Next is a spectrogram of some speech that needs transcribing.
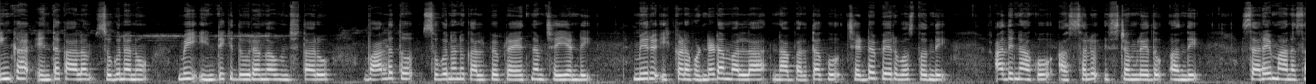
ఇంకా ఎంతకాలం సుగుణను మీ ఇంటికి దూరంగా ఉంచుతారు? వాళ్ళతో సుగుణను కలిపే ప్రయత్నం చేయండి. మీరు ఇక్కడ ఉండడం వల్ల నా భర్తకు చెడ్డ పేరు వస్తుంది. అది నాకు అస్సలు ఇష్టం లేదు అంది. సరే మానస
